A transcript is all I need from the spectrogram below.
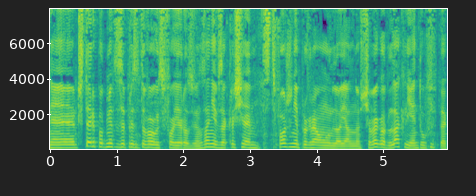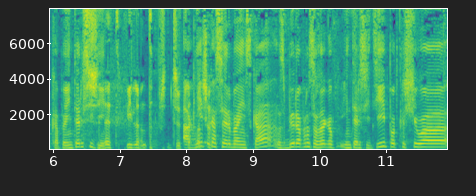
E, cztery podmioty zaprezentowały swoje rozwiązanie w zakresie stworzenia programu lojalnościowego dla klientów PKP Intercity. Przed chwilą to przeczytałem. Agnieszka Serbańska z biura prasowego Intercity podkreśliła,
